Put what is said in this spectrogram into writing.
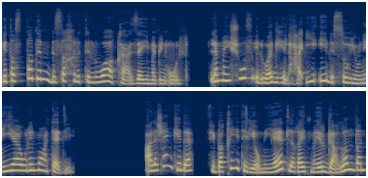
بتصطدم بصخرة الواقع زي ما بنقول لما يشوف الوجه الحقيقي للصهيونية وللمعتدي. علشان كده في بقية اليوميات لغاية ما يرجع لندن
